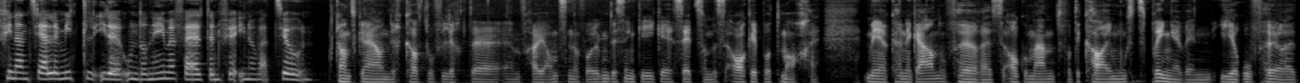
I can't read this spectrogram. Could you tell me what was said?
die finanziellen Mittel in den Unternehmen fehlen für Innovation. Ganz genau. Und ich kann da vielleicht äh, ähm, Frau Janssen noch Folgendes entgegensetzen und ein Angebot machen. Wir können gerne aufhören, das Argument von der KMUs zu bringen, wenn ihr aufhört,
